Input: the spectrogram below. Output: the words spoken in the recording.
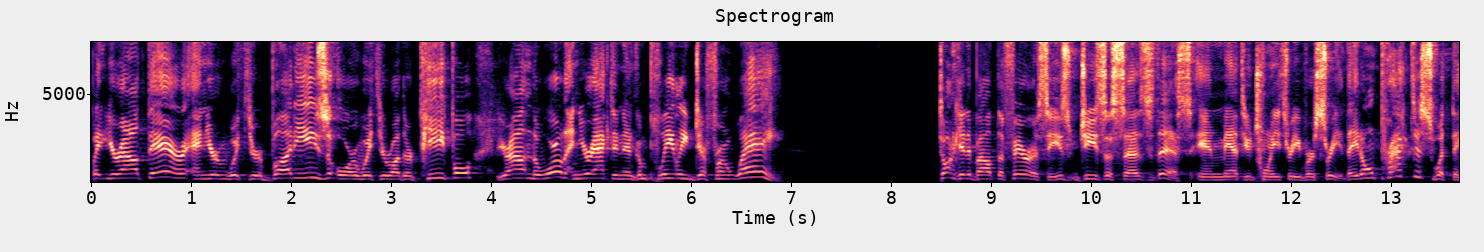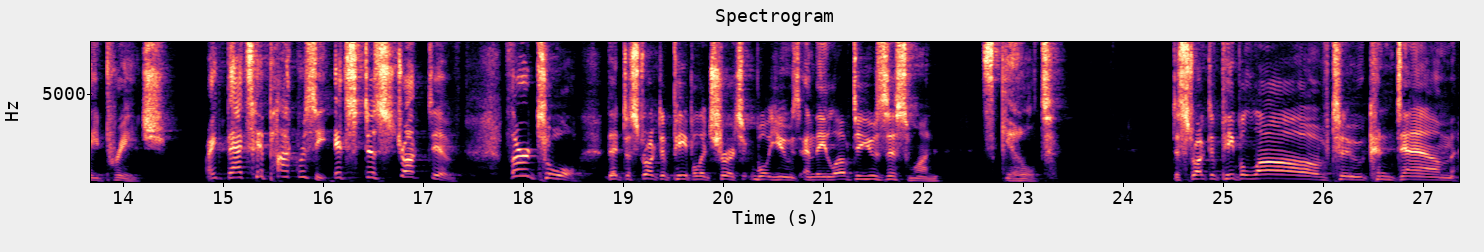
But you're out there and you're with your buddies or with your other people. You're out in the world and you're acting in a completely different way. Talking about the Pharisees, Jesus says this in Matthew 23, verse 3 they don't practice what they preach. Right? That's hypocrisy. It's destructive. Third tool that destructive people at church will use, and they love to use this one, it's guilt. Destructive people love to condemn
